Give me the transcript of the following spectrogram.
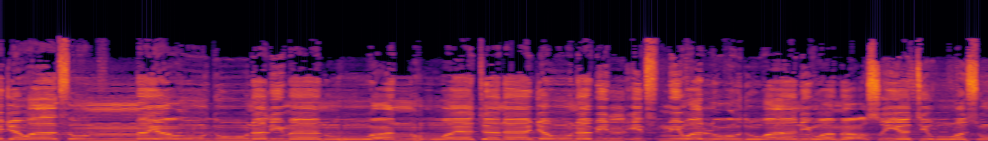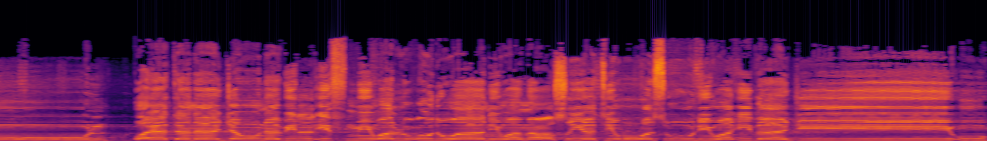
النجوى ثم يعودون لما نهوا عنه ويتناجون بالإثم والعدوان ومعصية الرسول ويتناجون بالإثم والعدوان ومعصية الرسول وإذا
